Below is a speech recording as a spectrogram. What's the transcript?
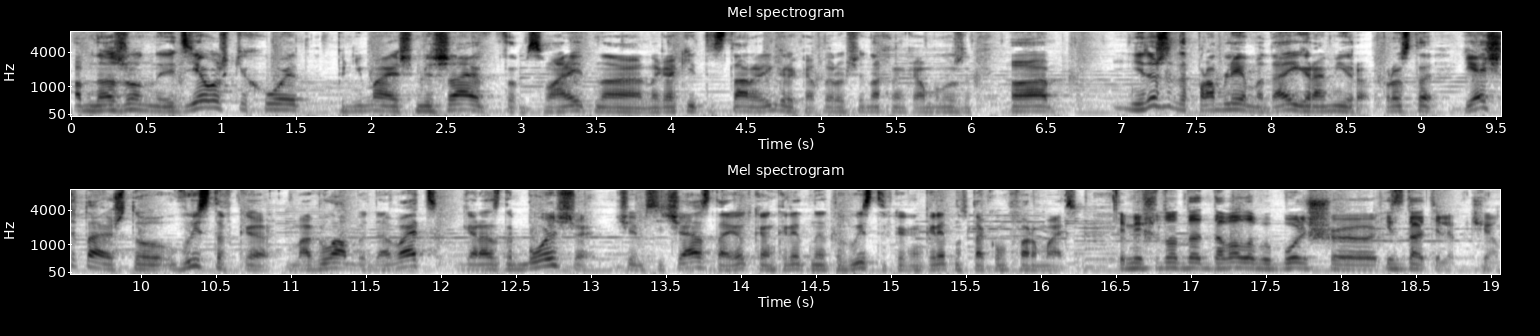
обнаженные девушки ходят, понимаешь, мешают там смотреть на, на какие-то старые игры, которые вообще нахрен кому нужны. А, не то, что это проблема, да, Игромира, просто я считаю, что выставка могла бы давать гораздо больше, чем сейчас дает конкретно эта выставка, конкретно в таком формате Ты имеешь в виду, да- давала бы больше издателям, чем...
